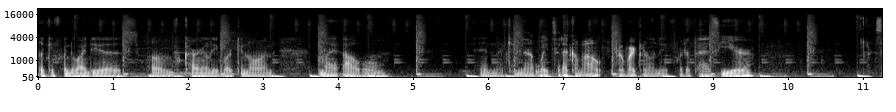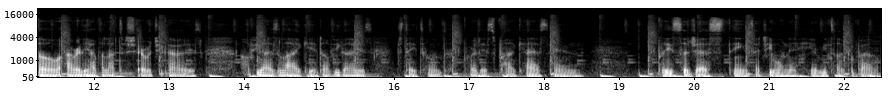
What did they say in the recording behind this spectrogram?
looking for new ideas. Um, currently working on my album, and I cannot wait till that come out. Been working on it for the past year, so I really have a lot to share with you guys. Hope you guys like it. Hope you guys stay tuned for this podcast and please suggest things that you want to hear me talk about.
